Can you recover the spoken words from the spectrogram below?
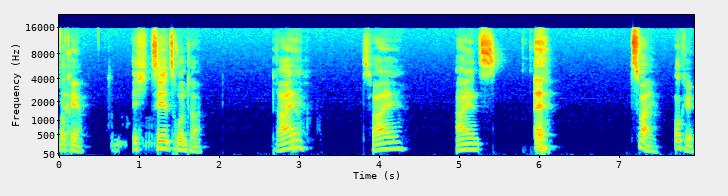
Okay. Ich zähle jetzt runter. Drei, Ja. zwei, eins, äh, zwei. Okay.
